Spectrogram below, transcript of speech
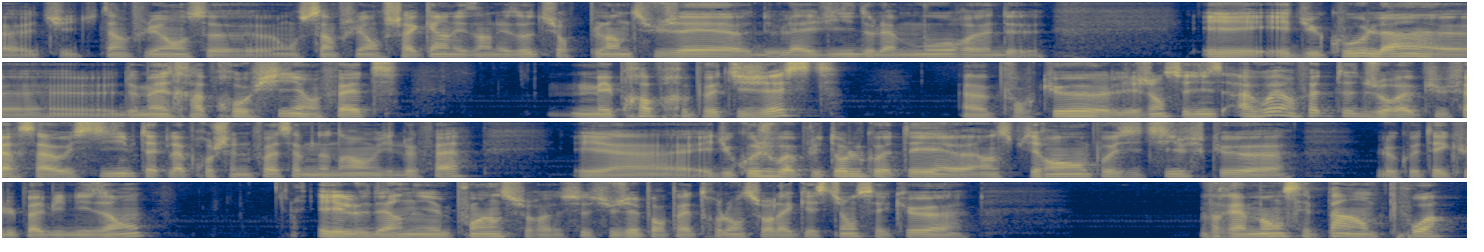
euh, tu t'influences, euh, on s'influence chacun les uns les autres sur plein de sujets, euh, de la vie, de l'amour. de... Et, et, du coup, là, de mettre à profit, en fait, mes propres petits gestes pour que les gens se disent Ah ouais, en fait, peut-être j'aurais pu faire ça aussi, peut-être la prochaine fois, ça me donnera envie de le faire. Euh, et, du coup, je vois plutôt le côté euh, inspirant, positif que euh, le côté culpabilisant. Et le dernier point sur ce sujet, pour pas être trop long sur la question, c'est que vraiment, c'est pas un poids.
